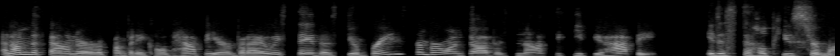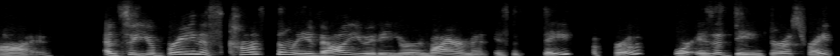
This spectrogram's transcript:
and I'm the founder of a company called Happier, but I always say this your brain's number one job is not to keep you happy, it is to help you survive. And so your brain is constantly evaluating your environment. Is it safe approach? or is it dangerous, right?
